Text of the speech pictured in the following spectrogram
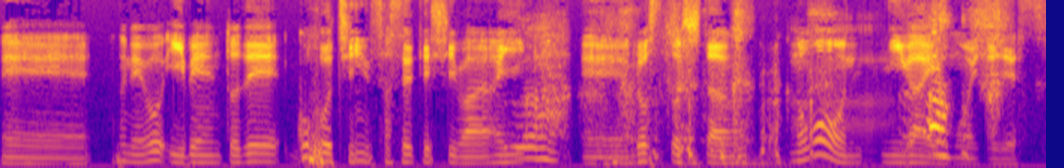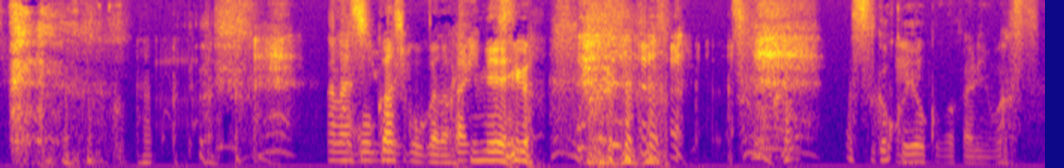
えー、船をイベントでご沈させてしまい、えー、ロストしたのも苦い思い出です。そこかしこから悲鳴が。すごくよくわかります。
